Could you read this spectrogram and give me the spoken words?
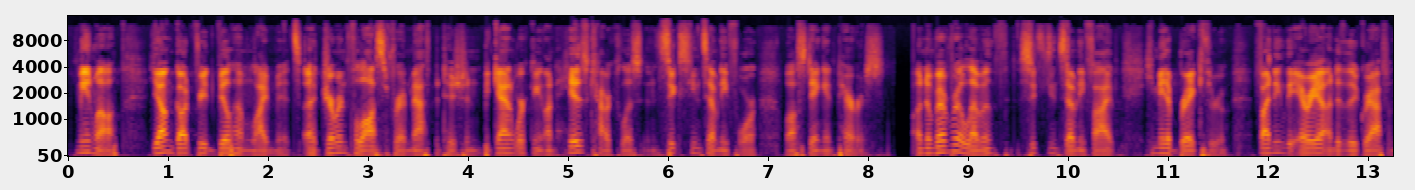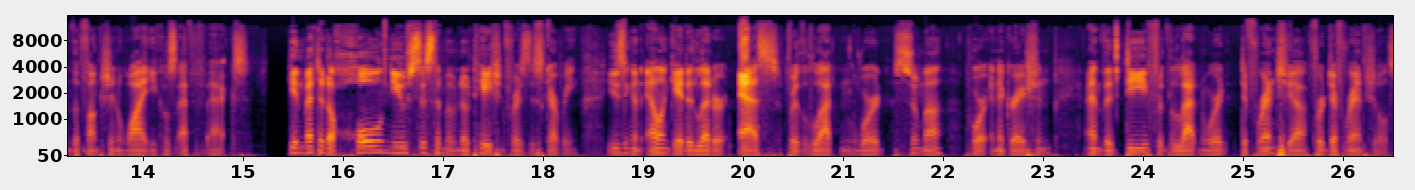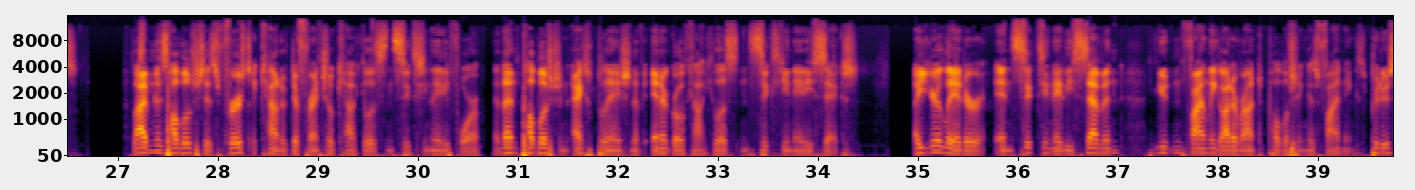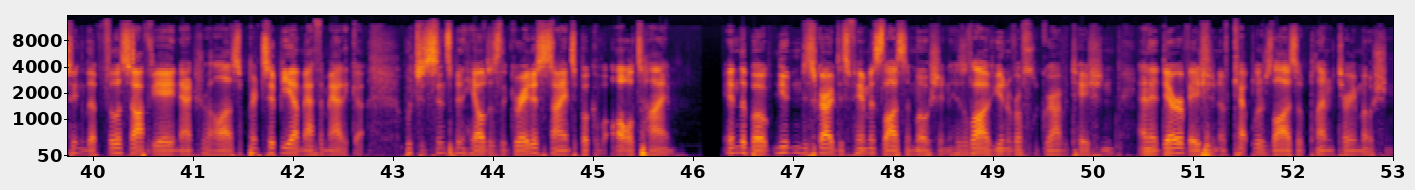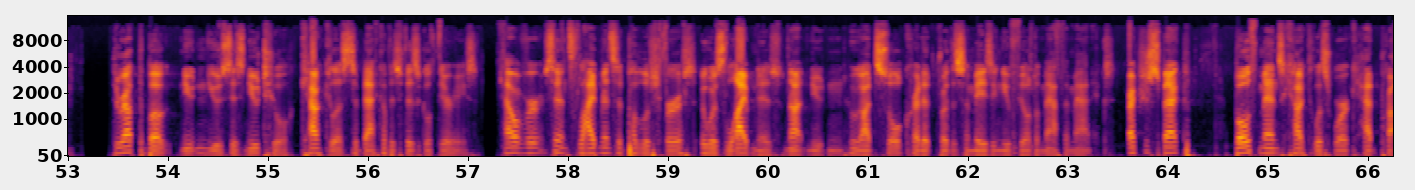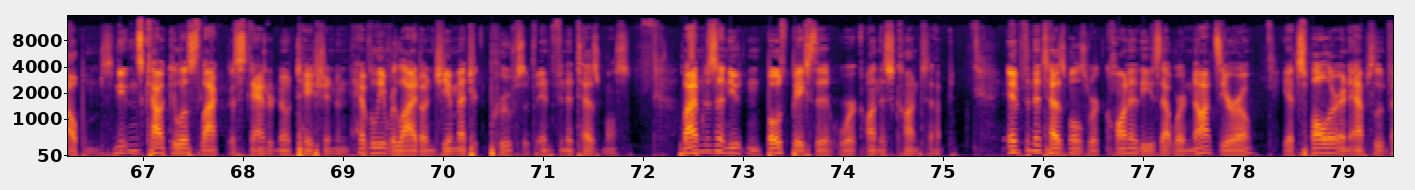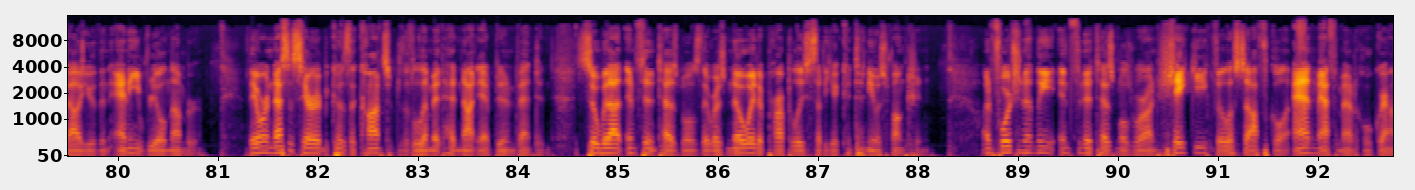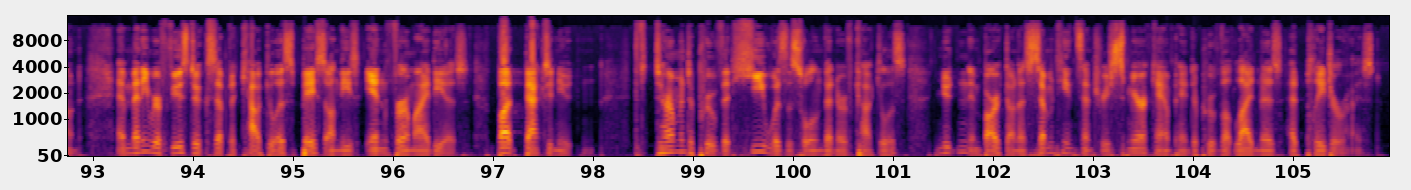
Meanwhile, young Gottfried Wilhelm Leibniz, a German philosopher and mathematician, began working on his calculus in 1674 while staying in Paris. On November 11, 1675, he made a breakthrough, finding the area under the graph of the function y equals f of x. He invented a whole new system of notation for his discovery, using an elongated letter S for the Latin word summa for integration, and the D for the Latin word differentia for differentials. Leibniz published his first account of differential calculus in 1684, and then published an explanation of integral calculus in 1686. A year later, in 1687, Newton finally got around to publishing his findings, producing the Philosophiae Naturalis Principia Mathematica, which has since been hailed as the greatest science book of all time. In the book, Newton described his famous laws of motion, his law of universal gravitation, and the derivation of Kepler's laws of planetary motion. Throughout the book, Newton used his new tool, calculus, to back up his physical theories. However, since Leibniz had published first, it was Leibniz, not Newton, who got sole credit for this amazing new field of mathematics. In retrospect, both men's calculus work had problems. Newton's calculus lacked a standard notation and heavily relied on geometric proofs of infinitesimals. Leibniz and Newton both based their work on this concept. Infinitesimals were quantities that were not zero, yet smaller in absolute value than any real number. They were necessary because the concept of the limit had not yet been invented, so without infinitesimals there was no way to properly study a continuous function. Unfortunately, infinitesimals were on shaky philosophical and mathematical ground, and many refused to accept a calculus based on these infirm ideas. But back to Newton. Determined to prove that he was the sole inventor of calculus, Newton embarked on a 17th century smear campaign to prove that Leibniz had plagiarized.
